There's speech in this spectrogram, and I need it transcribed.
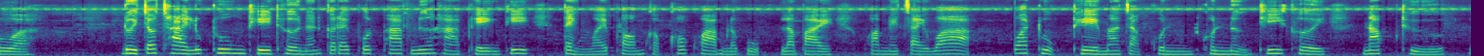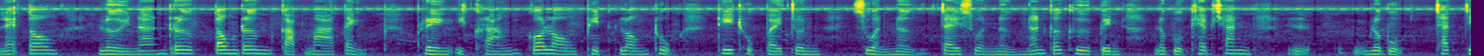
รัวๆ โดยเจ้าชายลูกทุ่งทีเธอนั้นก็ได้โพสต์ภาพเนื้อหาเพลงที่แต่งไว้พร้อมกับข้อความระบุระบาย ความในใจว่าว่าถูกเทมาจากคนคนหนึ่งที่เคยนับถือและต้องเลยนั้นเริ่มต้องเริ่มกลับมาแต่ง ลงอีกครั้งก็ลองผิดลองถูกที่ถูกไปจนส่วนหนึ่ง ใจส่วนหนึ่ง นั่นก็คือเป็นระบุแคปชั่นระบุชัดเจ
